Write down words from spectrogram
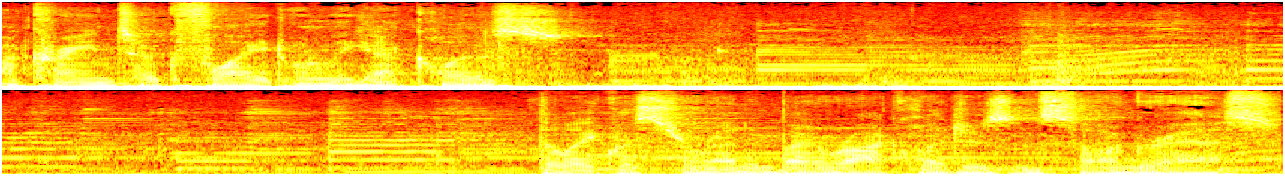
A crane took flight when we got close. Lake was surrounded by rock ledges and sawgrass.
